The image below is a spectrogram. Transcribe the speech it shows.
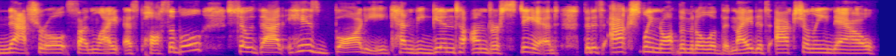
natural sunlight as possible so that his body can begin to understand that it's actually not the middle of the night. It's actually now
